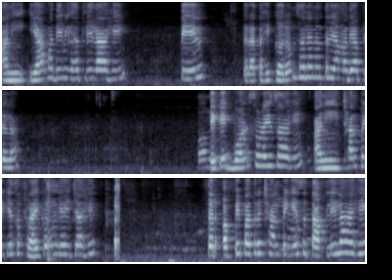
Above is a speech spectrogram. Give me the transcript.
आणि यामध्ये मी घातलेलं आहे तेल. तर आता हे गरम झाल्यानंतर यामध्ये आपल्याला एक एक बॉल सोडायचा आहे आणि छानपैकी असं फ्राय करून घ्यायचे आहेत. तर अप्पे पात्र छानपैकी असं तापलेलं आहे.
